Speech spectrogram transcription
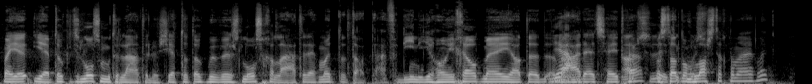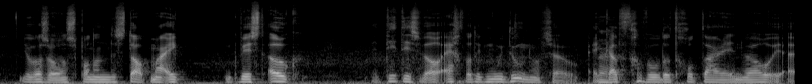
Maar je, je hebt ook iets los moeten laten dus. Je hebt dat ook bewust losgelaten. Zeg maar. dat, dat, daar verdiende je gewoon je geld mee. Je had de, de Ja, waarde, et cetera. absoluut. Was dat Ik nog moest- lastig dan eigenlijk? Dat was wel een spannende stap. Maar ik, ik wist ook, dit is wel echt wat ik moet doen of zo. Ik Ja. had het gevoel dat God daarin wel eh,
